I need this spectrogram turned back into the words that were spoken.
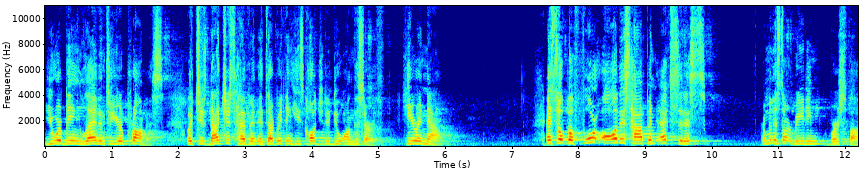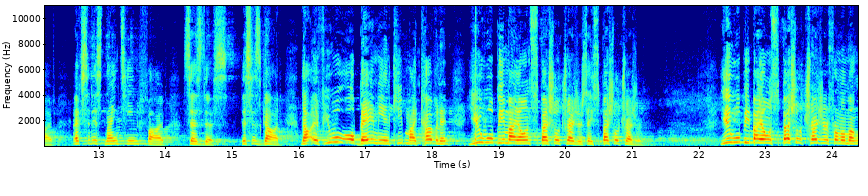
You are being led into your promise, which is not just heaven, it's everything he's called you to do on this earth, here and now. And so before all this happened, Exodus, I'm going to start reading verse 5. Exodus 19 5 says this. This is God. Now, if you will obey me and keep my covenant, you will be my own special treasure. Say, special treasure. You will be my own special treasure from among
